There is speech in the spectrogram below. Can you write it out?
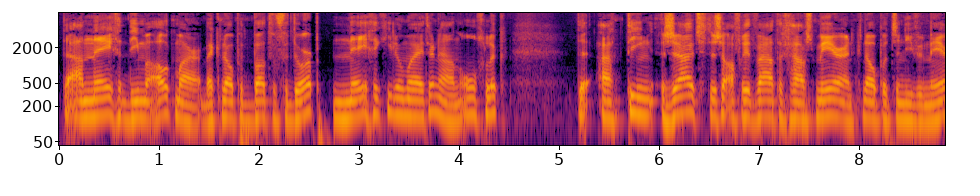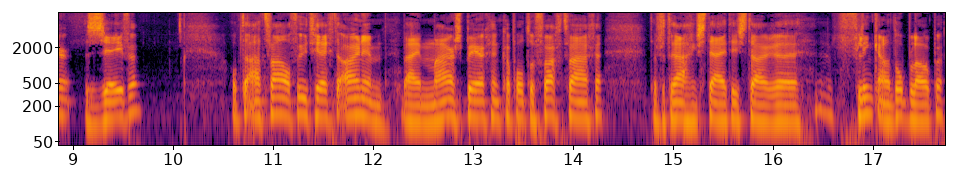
De A9 Diemen Alkmaar bij knooppunt Batuverdorp 9 kilometer na een ongeluk. De A10 Zuid tussen afrit Watergraafsmeer en knooppunt de Nieuwe Meer 7. Op de A12 Utrecht-Arnhem bij Maarsberg een kapotte vrachtwagen. De vertragingstijd is daar uh, flink aan het oplopen.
